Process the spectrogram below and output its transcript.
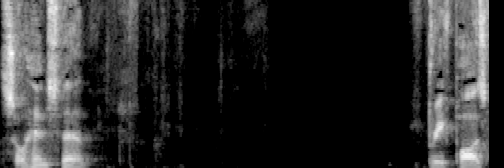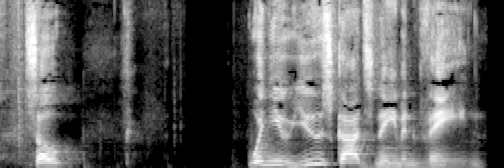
So, hence the brief pause. So, when you use God's name in vain,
